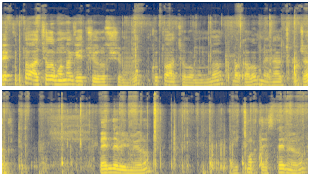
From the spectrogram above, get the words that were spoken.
Ve kutu açılımına geçiyoruz şimdi. Kutu açılımından bakalım neler çıkacak. Ben de bilmiyorum. Yutmak da istemiyorum.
